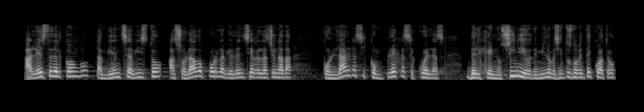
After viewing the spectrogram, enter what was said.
al este del Congo también se ha visto asolado por la violencia relacionada con largas y complejas secuelas del genocidio de 1994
